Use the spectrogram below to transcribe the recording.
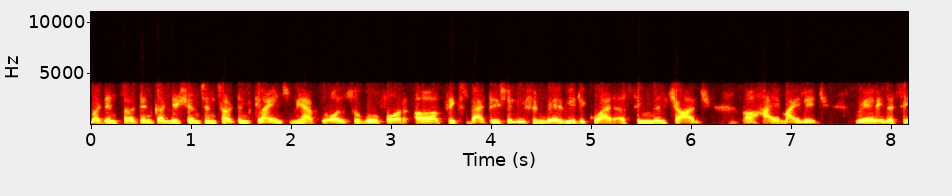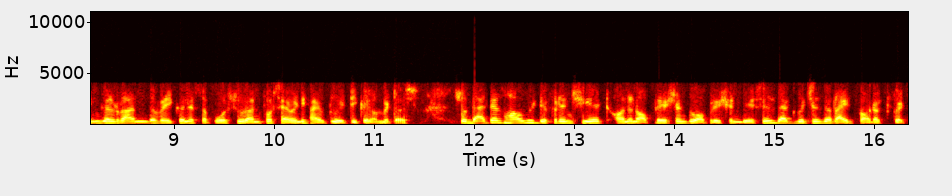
But in certain conditions, in certain clients, we have to also go for a fixed battery solution where we require a single charge, a high mileage, where in a single run, the vehicle is supposed to run for 75 to 80 kilometers. So that is how we differentiate on an operation to operation basis that which is the right product fit.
